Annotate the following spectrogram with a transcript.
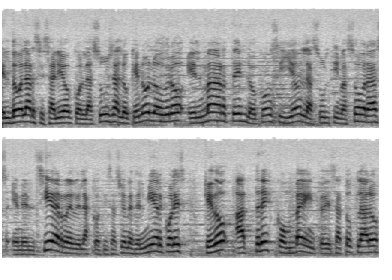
el dólar se salió con la suya, lo que no logró el martes lo consiguió en las últimas horas, en el cierre de las cotizaciones del miércoles, quedó a 3,20, desató claro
